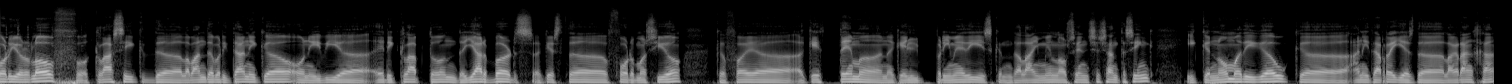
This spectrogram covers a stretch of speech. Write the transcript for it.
For Your Love, clàssic de la banda britànica on hi havia Eric Clapton, The Yardbirds, aquesta formació que feia aquest tema en aquell primer disc de l'any 1965 i que no me digueu que Anita Reyes de La Granja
